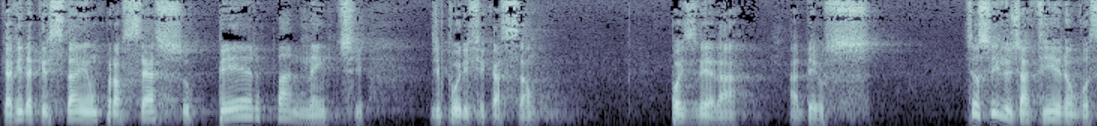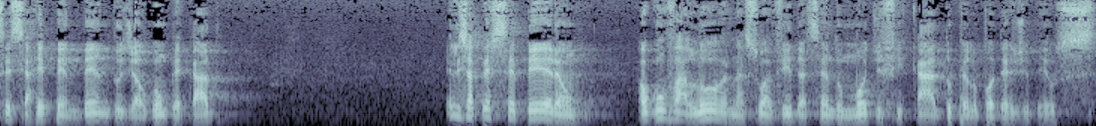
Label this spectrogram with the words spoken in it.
que a vida cristã é um processo permanente de purificação, pois verá a Deus. Seus filhos já viram você se arrependendo de algum pecado? Eles já perceberam algum valor na sua vida sendo modificado pelo poder de Deus?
